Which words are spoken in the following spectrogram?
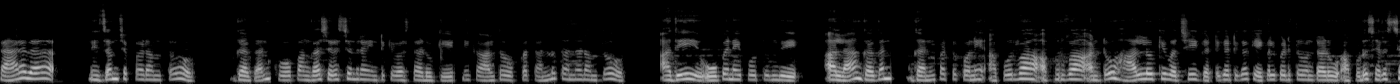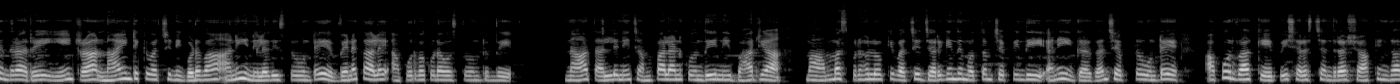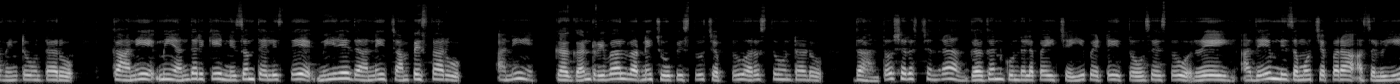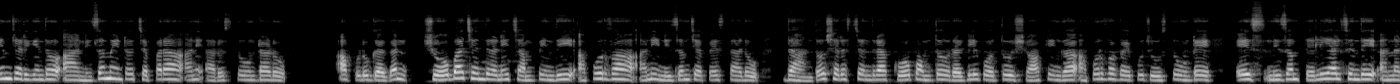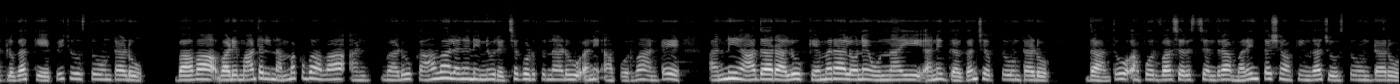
శారద నిజం చెప్పడంతో గగన్ కోపంగా శరశ్చంద్ర ఇంటికి వస్తాడు. గేట్‌ని కాలుతో ఒక్క తన్ను తన్నడంతో అది ఓపెన్ అయిపోతుంది. అలా గగన్ గన్ పట్టుకొని అపూర్వ అపూర్వ అంటూ హాల్లోకి వచ్చి గట్టి గట్టిగా కేకలు పెడుతూ ఉంటాడు. అప్పుడు శరశ్చంద్ర రే ఏంట్రా నా ఇంటికి వచ్చి నీ గొడవ అని నిలదీస్తూ ఉంటే వెనకాలే అపూర్వ కూడా వస్తూ ఉంటుంది. నా తల్లిని చంపాలనుకుంది నీ భార్య. మా అమ్మ స్పృహలోకి వచ్చి జరిగింది మొత్తం చెప్పింది అని గగన్ చెప్తూ ఉంటే అపూర్వ, కేపీ, శరశ్చంద్ర షాకింగ్‌గా వింటూ ఉంటారు. కానీ మీ అందరికీ నిజం తెలిస్తే మీరే దాన్ని చంపేస్తారు అని గగన్ రివాల్వర్‌ని చూపిస్తూ చెప్తూ అరుస్తూ ఉంటాడు. దాంతో శరశ్చంద్ర గగన్ గుండెలపై చెయ్యి పెట్టి తోసేస్తూ రేయ్ అదేం నిజమో చెప్పరా అసలు ఏం జరిగిందో ఆ నిజమేంటో చెప్పరా అని అరుస్తూ ఉంటాడు. అప్పుడు గగన్ శోభాచంద్రని చంపింది అపూర్వ అని నిజం చెప్పేస్తాడు. దాంతో శరశ్చంద్ర కోపంతో రగిలిపోతూ షాకింగ్‌గా అపూర్వ వైపు చూస్తూ ఉంటే ఎస్ నిజం తెలియాల్సిందే అన్నట్లుగా కేపీ చూస్తూ ఉంటాడు. బావా వాడి మాటలు నమ్మకు బావా వాడు కావాలని నిన్ను రెచ్చగొడుతున్నాడు అని అపూర్వ అంటే అన్ని ఆధారాలు కెమెరాలోనే ఉన్నాయి అని గగన్ చెప్తూ ఉంటాడు. దాంతో అపూర్వ, శరశ్చంద్ర మరింత షాకింగ్‌గా చూస్తూ ఉంటారు.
